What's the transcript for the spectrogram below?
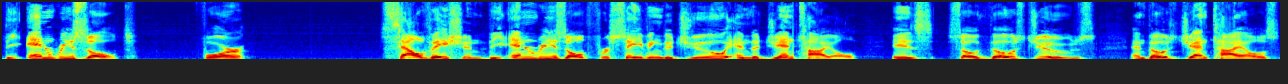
the end result for salvation, the end result for saving the Jew and the Gentile is so those Jews and those Gentiles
